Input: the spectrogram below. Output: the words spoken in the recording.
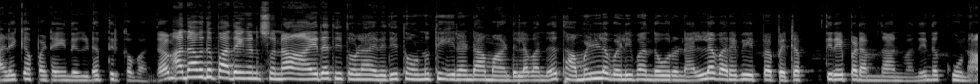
அழைக்கப்பட்ட இந்த இடத்திற்கு வந்து அதாவது பார்த்தீங்கன்னு சொன்னால் ஆயிரத்தி தொள்ளாயிரத்தி தொண்ணூற்றி இரண்டாம் ஆண்டில் வந்து தமிழில் வெளிவந்த ஒரு நல்ல வரவேற்பை பெற்ற திரைப்படம் தான் வந்து இந்த குணா.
